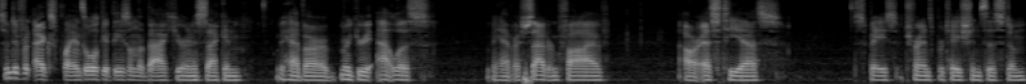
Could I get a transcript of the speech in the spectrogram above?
some different X planes. We'll look at these on the back here in a second. We have our Mercury Atlas, we have our Saturn V, our STS, Space Transportation System.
